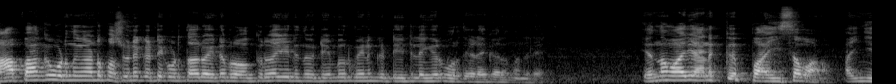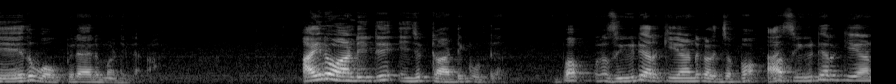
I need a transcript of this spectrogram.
വാപ്പാക്ക് കൊടുന്നുകാണ്ട് പശുവിനെ കെട്ടി കൊടുത്താലും അതിന്റെ ബ്രോക്കർ ഇരുന്നൂറ്റി അമ്പത് കിട്ടിയിട്ടില്ലെങ്കിൽ ഒരു പൂർത്തിയടക്കാരെന്നല്ലേ എന്ന മാതിരി എനിക്ക് പൈസ വേണം. അതിന് ഏത് വകുപ്പിലായാലും വേണ്ടില്ല. അതിന് വേണ്ടിയിട്ട് ഇത് കാട്ടിക്കൂട്ടുക. ഇപ്പോൾ സി ഡി ഇറക്കിയാണ്ട് കളിച്ചപ്പോൾ ആ സി ഡി ഇറക്കിയാണ്ട്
